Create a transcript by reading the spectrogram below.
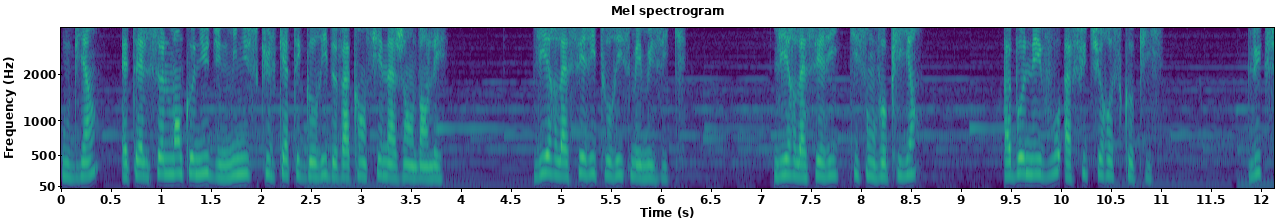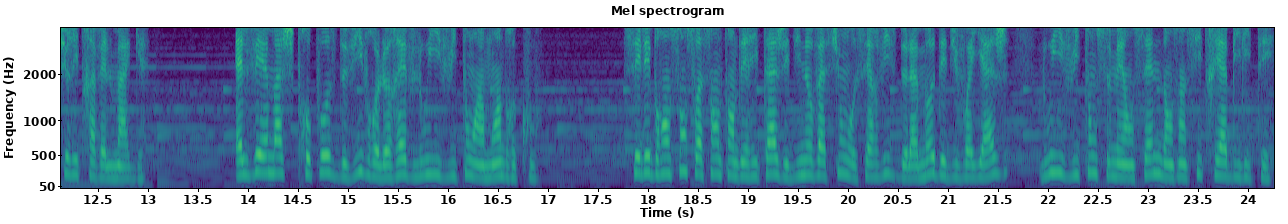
Ou bien, est-elle seulement connue d'une minuscule catégorie de vacanciers nageant dans les Lire la série Tourisme et musique. Lire la série Qui sont vos clients? Abonnez-vous à Futuroscopie. Luxury Travel Mag. LVMH propose de vivre le rêve Louis Vuitton à moindre coût. Célébrant 160 ans d'héritage et d'innovation au service de la mode et du voyage, Louis Vuitton se met en scène dans un site réhabilité.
